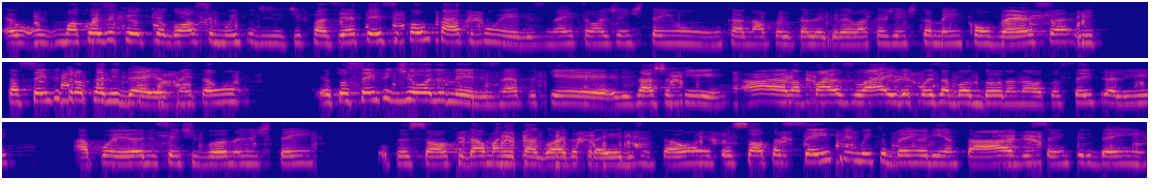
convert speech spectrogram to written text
é uma coisa que eu, que eu gosto muito de, de, fazer é ter esse contato com eles, né, então a gente tem um, um canal pelo Telegram lá que a gente também conversa e está sempre trocando ideias, né, então eu tô sempre de olho neles, né? Porque eles acham que, ah, ela faz lá e depois abandona. Não, eu tô sempre ali apoiando, incentivando. A gente tem o pessoal que dá uma retaguarda para eles. Então, o pessoal tá sempre muito bem orientado, sempre bem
